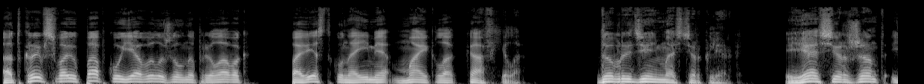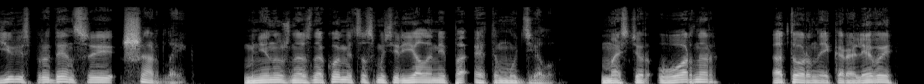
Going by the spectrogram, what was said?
Открыв свою папку, я выложил на прилавок повестку на имя Майкла Кафхила, Добрый день, мастер-клерк. Я сержант юриспруденции Шардлейк. Мне нужно ознакомиться с материалами по этому делу. Мастер Уорнер, оторные королевы,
